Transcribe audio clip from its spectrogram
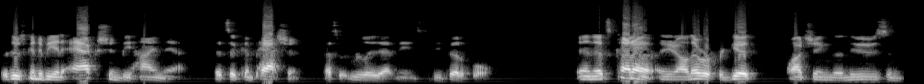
but there's going to be an action behind that. That's a compassion. That's what really that means to be pitiful. And that's kind of, you know, I'll never forget watching the news and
